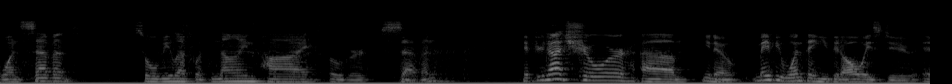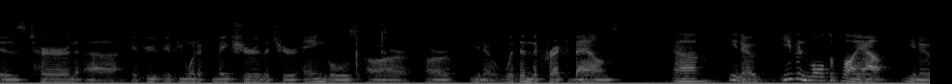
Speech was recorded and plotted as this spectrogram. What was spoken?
1 seventh. So we'll be left with 9 pi over 7. If you're not sure, um, you know, maybe one thing you could always do is turn, uh, if you if you want to make sure that your angles are are you know within the correct bounds, uh, you know, even multiply out, you know,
